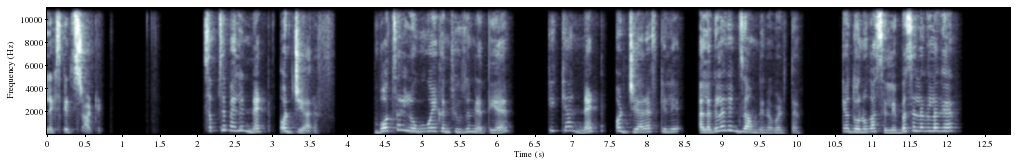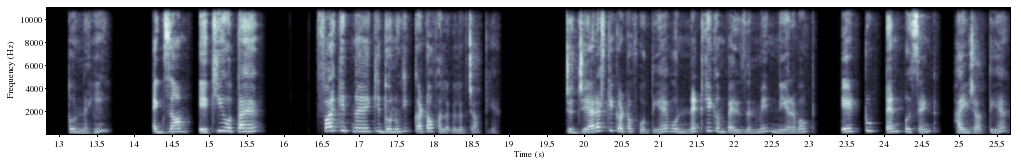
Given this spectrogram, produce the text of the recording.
लेट्स गेट स्टार्टेड सबसे पहले नेट और जे बहुत सारे लोगों को ये कन्फ्यूज़न रहती है कि क्या नेट और जे के लिए अलग अलग एग्ज़ाम देना पड़ता है? क्या दोनों का सिलेबस अलग अलग है? तो नहीं एग्ज़ाम एक ही होता है। फ़र्क इतना है कि दोनों की कट ऑफ़ अलग अलग जाती है। जो जेआरएफ की कट ऑफ़ होती है, वो नेट के कंपैरिजन में near about eight to ten percent high जाती है।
